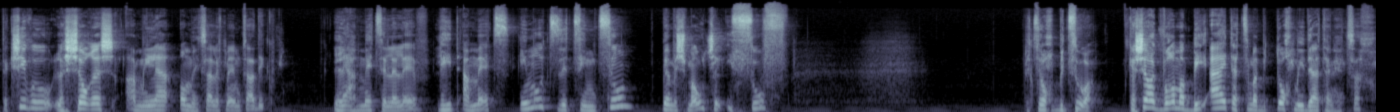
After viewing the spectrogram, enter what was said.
תקשיבו לשורש המילה אומץ, א' מ' צדיק. לאמץ אל הלב, להתאמץ. אימוץ זה צמצום במשמעות של איסוף לצורך ביצוע. כאשר הגבורה מביעה את עצמה בתוך מידת הנצח,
